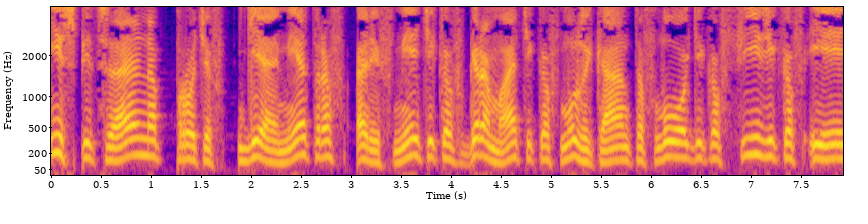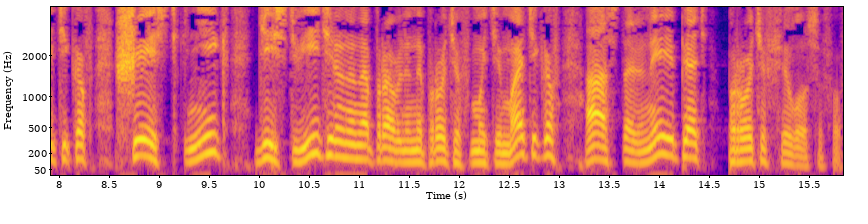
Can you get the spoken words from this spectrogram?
и специально против геометров, арифметиков, грамматиков, музыкантов, логиков, физиков и этиков. Шесть книг действительно направлены против математиков, а остальные пять — против философов.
